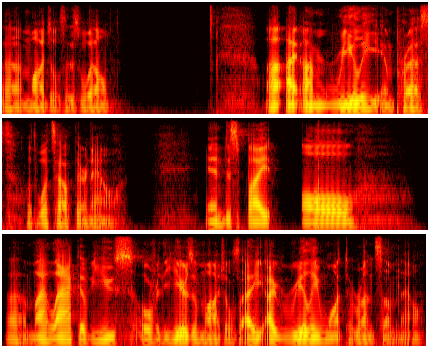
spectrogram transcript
uh, modules as well. Uh, I, I'm really impressed with what's out there now, and despite all uh, my lack of use over the years of modules, I, I really want to run some now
